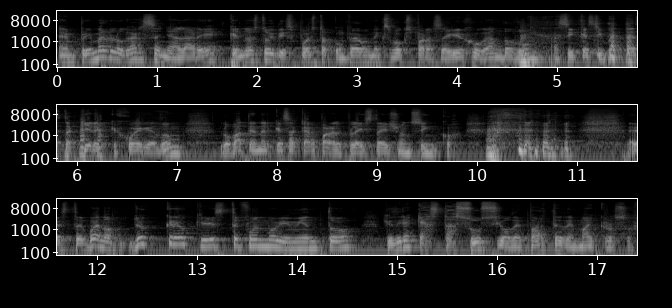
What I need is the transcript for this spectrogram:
En primer lugar señalaré que no estoy dispuesto a comprar un Xbox para seguir jugando Doom, así que si Bethesda quiere que juegue Doom, lo va a tener que sacar para el PlayStation 5. este, bueno, yo creo que este fue un movimiento, yo diría que hasta sucio de parte de Microsoft.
